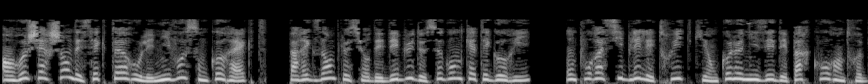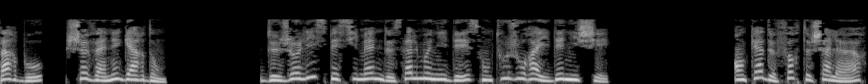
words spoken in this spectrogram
En recherchant des secteurs où les niveaux sont corrects, par exemple sur des débuts de seconde catégorie, on pourra cibler les truites qui ont colonisé des parcours entre Barbeau, Chevennes et Gardon. De jolis spécimens de salmonidés sont toujours à y dénicher. En cas de forte chaleur,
